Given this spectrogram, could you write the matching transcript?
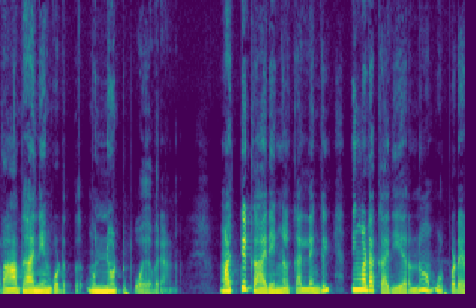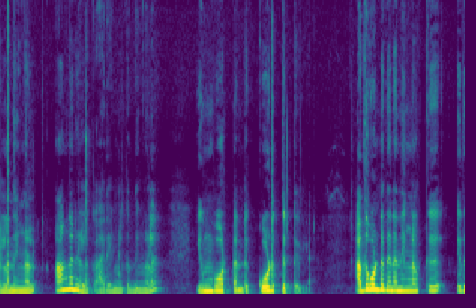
പ്രാധാന്യം കൊടുത്ത് മുന്നോട്ട് പോയവരാണ്. മറ്റ് കാര്യങ്ങൾക്കല്ലെങ്കിൽ നിങ്ങളുടെ കരിയറിനോ ഉൾപ്പെടെയുള്ള നിങ്ങൾ അങ്ങനെയുള്ള കാര്യങ്ങൾക്ക് നിങ്ങൾ ഇമ്പോർട്ടന്റ് കൊടുത്തിട്ടില്ല. അതുകൊണ്ട് തന്നെ നിങ്ങൾക്ക് ഇത്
